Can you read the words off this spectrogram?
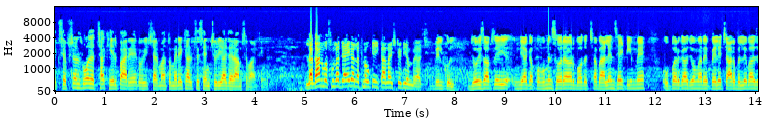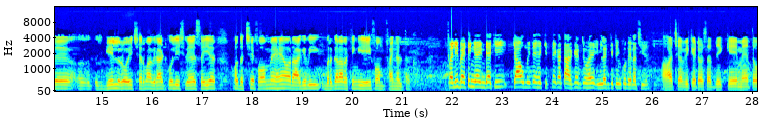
एक्सेप्शनल बॉल अच्छा खेल पा रहे रोहित शर्मा तो मेरे ख्याल से सेंचुरी आज आराम से मार देंगे। लगान वसूला जाएगा लखनऊ के इकाना स्टेडियम में आज। बिल्कुल। जो हिसाब से इंडिया का परफॉर्मेंस हो रहा है और बहुत अच्छा बैलेंस है टीम में ऊपर का जो हमारे पहले चार बल्लेबाज है गिल रोहित शर्मा विराट कोहली श्रेयस अय्यर बहुत अच्छे फॉर्म में है और आगे भी बरकरार रखेंगे यही फॉर्म फाइनल तक। पहली बैटिंग है इंडिया की क्या उम्मीदें हैं? कितने का टारगेट जो है इंग्लैंड की टीम को देना चाहिए? अच्छा विकेट और सब देख के मैं तो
